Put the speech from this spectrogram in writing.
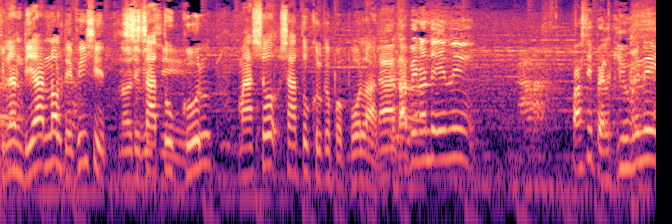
Finlandia. nol defisit. Nol defisit. Satu gol masuk, satu gol kebobolan. Nah, tapi nanti ini pasti Belgium ini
